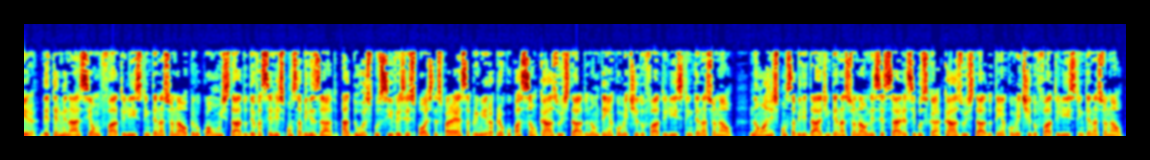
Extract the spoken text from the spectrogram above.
Primeira, determinar se há um fato ilícito internacional pelo qual um Estado deva ser responsabilizado. Há duas possíveis respostas para essa primeira preocupação. Caso o Estado não tenha cometido fato ilícito internacional, não há responsabilidade internacional necessária a se buscar. Caso o Estado tenha cometido fato ilícito internacional,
